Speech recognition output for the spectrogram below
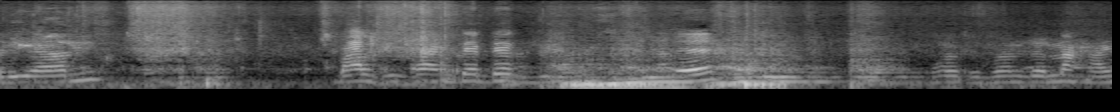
আরিয়ান বালতি থাকতে দেখবি হ্যাঁ না হাই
